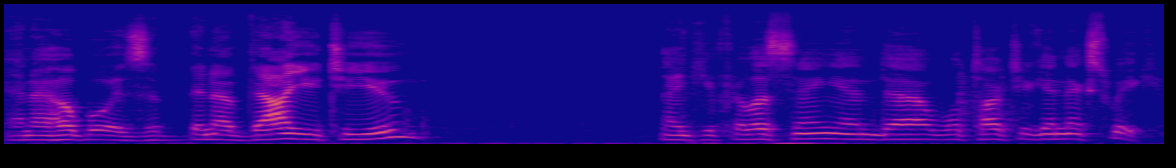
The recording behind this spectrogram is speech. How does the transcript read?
And I hope it has been of value to you. Thank you for listening, and uh, we'll talk to you again next week.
